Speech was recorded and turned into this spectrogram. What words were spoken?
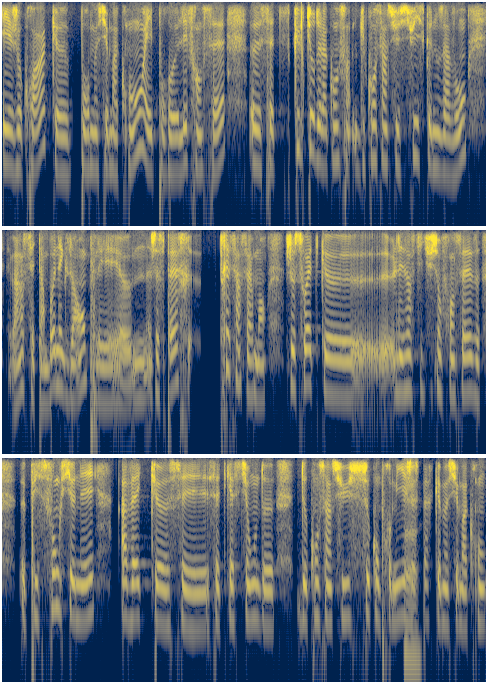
Et je crois que pour M. Macron et pour les Français, cette culture du consensus suisse que nous avons, eh ben, c'est un bon exemple et j'espère très sincèrement, je souhaite que les institutions françaises puissent fonctionner avec euh, ces, cette question de, de, consensus, ce compromis, et mmh. j'espère que M. Macron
